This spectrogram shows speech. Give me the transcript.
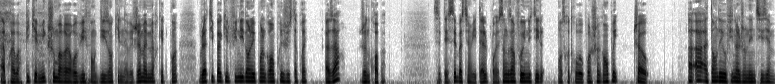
après avoir piqué Mick Schumacher au vif en disant qu'il n'avait jamais marqué de points, voilà-t-il pas qu'il finit dans les points le Grand Prix juste après? Hasard? Je ne crois pas. C'était Sébastien Vittel pour les 5 infos inutiles. On se retrouve au prochain Grand Prix. Ciao. Ah ah, attendez, au final j'en ai une sixième.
